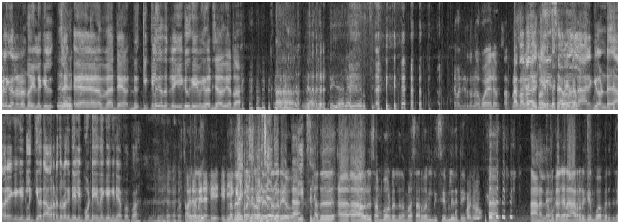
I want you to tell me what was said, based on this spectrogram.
കളിക്കുന്നുണ്ടോ ഇല്ലെങ്കിൽ മറ്റേ കിക്കിൽ ചെയ്തിട്ട് ഈഗിൾ ഗെയിമിംഗ് അടിച്ചാൽ മതി എടുത്തോണ്ട് പോയാലോ ആരൊക്കെ ഉണ്ട് അവരെയൊക്കെ ക്ലിക്ക് ചെയ്തിട്ട് അവരുടെ അടുത്തോടെ ടെലിപ്പോർട്ട് ചെയ്യുന്നൊക്കെ എങ്ങനെയാ? അത് ആ- ആ ഒരു സംഭവം ഉണ്ടല്ലോ നമ്മളെ സർവറിൽ ഡിസേബിൾ ചെയ്തിട്ടേക്കും ആണല്ലേ? നമുക്ക് അങ്ങനെ ആറെടുക്കുകയും പോകാൻ പറ്റത്തില്ല.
